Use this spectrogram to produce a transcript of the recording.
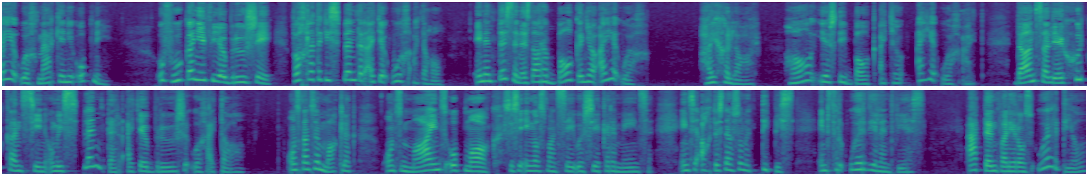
eie oog merk jy nie op nie? Of hoe kan jy vir jou broer sê, "Wag, laat ek die splinter uit jou oog uithaal." En intussen is daar 'n balk in jou eie oog. Hy gelaar, haal eers die balk uit jou eie oog uit, dan sal jy goed kan sien om die splinter uit jou broer se oog uit te haal. Ons kan so maklik ons minds opmaak, soos die Engelsman sê oor sekere mense en sê ag, dis nou sommer tipies en veroordelend wees. Ek dink wanneer ons oordeel,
